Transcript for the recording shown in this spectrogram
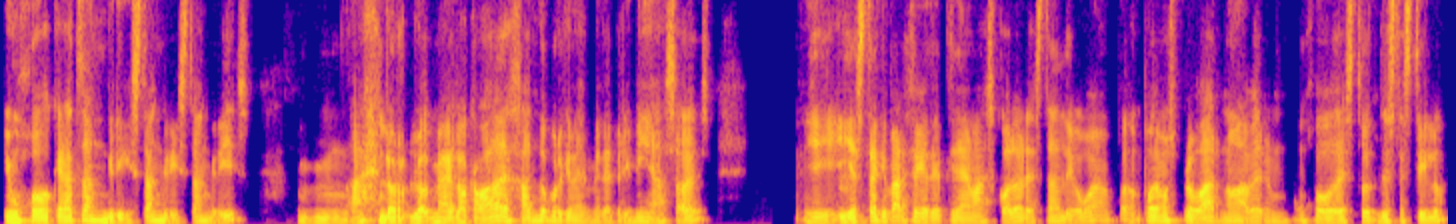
Y un juego que era tan gris, tan gris, tan gris, mm, lo- lo- me lo acababa dejando porque me, me deprimía, ¿sabes? Y, y Mm. este que parece que tiene más colores, tal, digo, bueno, po- podemos probar, ¿no? A ver, un, un juego de, esto, de este estilo.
